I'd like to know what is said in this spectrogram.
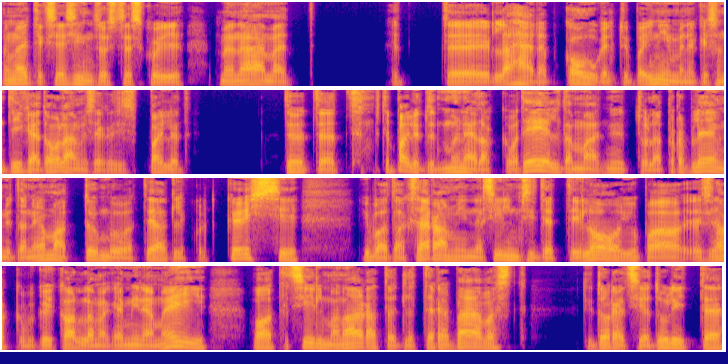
no näiteks esindustes, kui me näeme, et, et läheneb kaugelt juba inimene, kes on tigeda olemisega, siis paljud töötajad, mitte paljud, nüüd mõned hakkavad eeldama, et nüüd tuleb probleem, nüüd on jamad, tõmbuvad teadlikult kössi, juba tahaks ära minna, silmsidet ei loo juba ja siis hakkab kõik allamäge minema, ei, vaatad silma, naeratad, ütled tere päevast, nii tore, et siia tulite,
